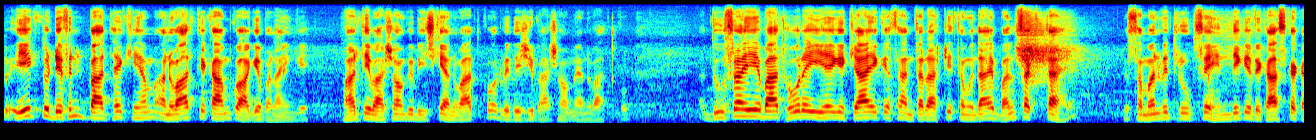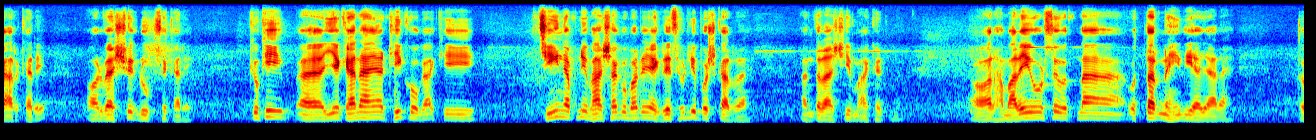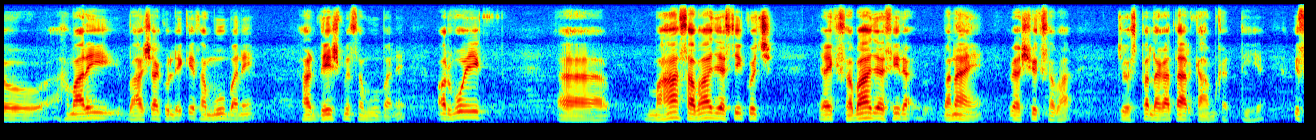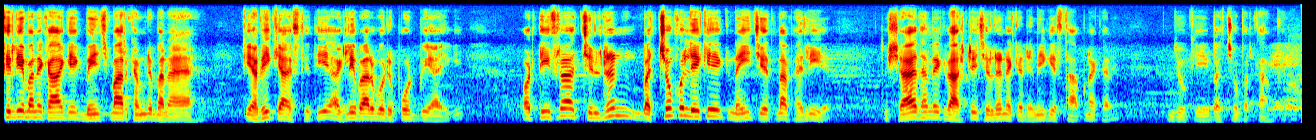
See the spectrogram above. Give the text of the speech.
तो एक तो डेफिनेट बात है कि हम अनुवाद के काम को आगे बढ़ाएँगे, भारतीय भाषाओं के बीच के अनुवाद को और विदेशी भाषाओं में अनुवाद को। दूसरा ये बात हो रही है कि क्या एक ऐसा अंतर्राष्ट्रीय समुदाय बन सकता है जो समन्वित रूप से हिंदी के विकास का कार्य करे और वैश्विक रूप से करे? क्योंकि ये कहना है ठीक होगा कि चीन अपनी भाषा को बड़े एग्रेसिवली पुश कर रहा है अंतर्राष्ट्रीय मार्केट में और हमारी ओर से उतना उत्तर नहीं दिया जा रहा है। तो हमारी भाषा को लेके समूह बने, हर देश में समूह बने और वो एक महासभा जैसी कुछ या एक सभा जैसी बनाएँ, वैश्विक सभा, जो इस पर लगातार काम करती है। इसीलिए मैंने कहा कि एक बेंचमार्क हमने बनाया है कि अभी क्या स्थिति है, अगली बार वो रिपोर्ट भी आएगी। और तीसरा चिल्ड्रन बच्चों को लेके एक नई चेतना फैली है तो शायद हम एक राष्ट्रीय चिल्ड्रन एकेडमी की स्थापना करें, जो कि बच्चों पर काम करें।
